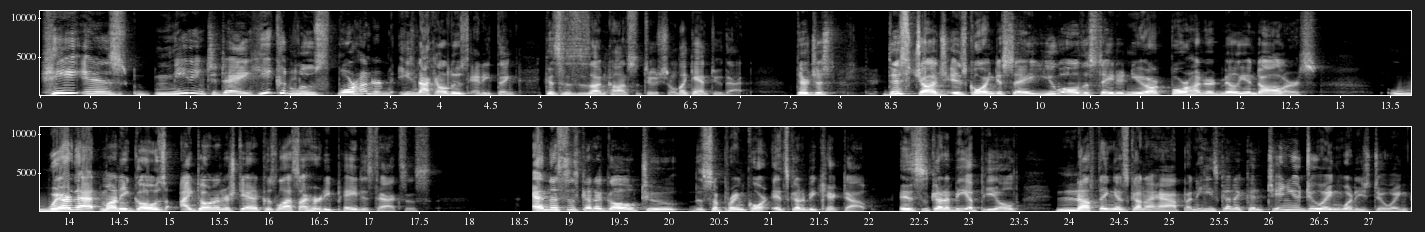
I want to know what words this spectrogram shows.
He is meeting today. He could lose 400 he's not going to lose anything because this is unconstitutional. They can't do that. They're just this judge is going to say you owe the state of New York 400 million dollars. Where that money goes, I don't understand because last I heard he paid his taxes. And this is going to go to the Supreme Court. It's going to be kicked out. This is going to be appealed. Nothing is going to happen. He's going to continue doing what he's doing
